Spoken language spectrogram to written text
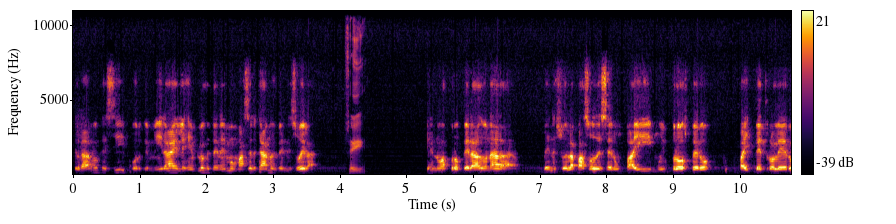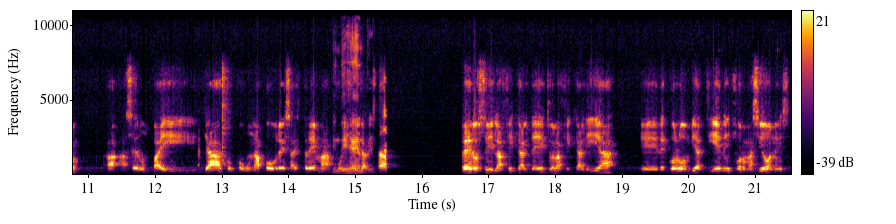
Claro que sí, porque mira el ejemplo que tenemos más cercano es Venezuela. Sí. Que no ha prosperado nada. Venezuela pasó de ser un país muy próspero, un país petrolero, a, ser un país ya con, una pobreza extrema, muy generalizada. Pero sí, la fiscal, de hecho, la Fiscalía eh, de Colombia tiene informaciones,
